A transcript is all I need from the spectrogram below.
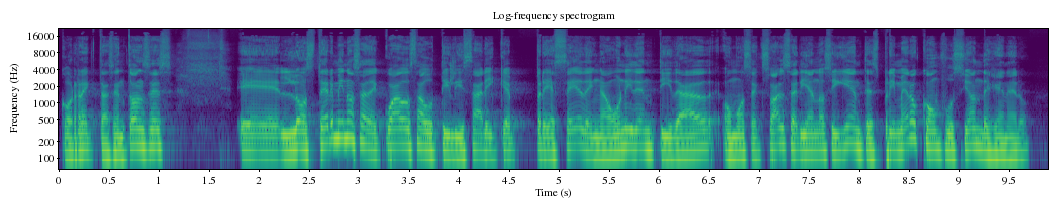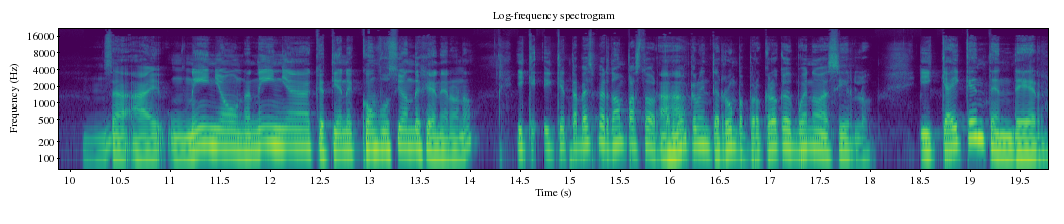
correctas. Entonces, eh, los términos adecuados a utilizar y que preceden a una identidad homosexual serían los siguientes. Primero, confusión de género. O sea, hay un niño, una niña que tiene confusión de género, ¿no? Y que, y que tal vez, perdón, pastor, Ajá. perdón que lo interrumpa, pero creo que es bueno decirlo. Y que hay que entender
